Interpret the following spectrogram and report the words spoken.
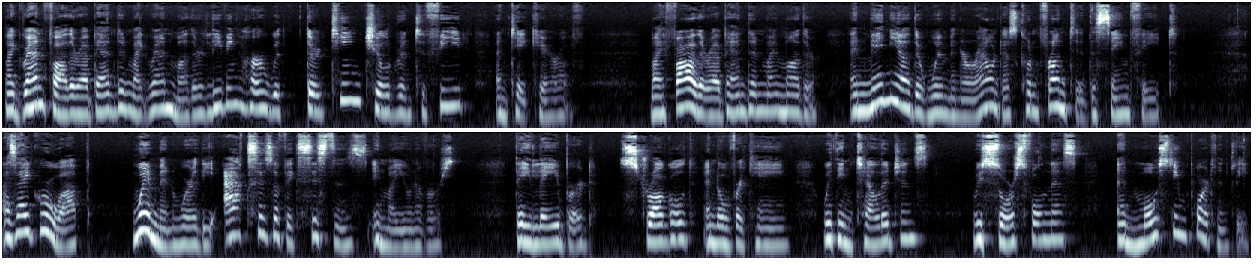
My grandfather abandoned my grandmother, leaving her with thirteen children to feed and take care of. My father abandoned my mother, and many other women around us confronted the same fate. As I grew up, women were the axis of existence in my universe. They labored, struggled, and overcame with intelligence, resourcefulness, and most importantly,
